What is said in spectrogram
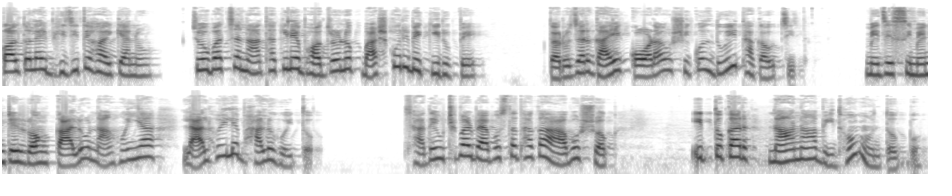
কলতলায় ভিজিতে হয় কেন? চৌবাচ্চা না থাকিলে ভদ্রলোক বাস করিবে রূপে? দরজার গায়ে কড়া ও শিকল দুই থাকা উচিত। মেজে সিমেন্টের রং কালো না হইয়া লাল হইলে ভালো হইত। ছাদে উঠিবার ব্যবস্থা থাকা আবশ্যক, ইত্যকার না নানাবিধ মন্তব্য।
